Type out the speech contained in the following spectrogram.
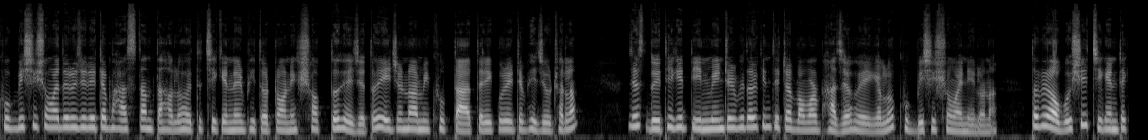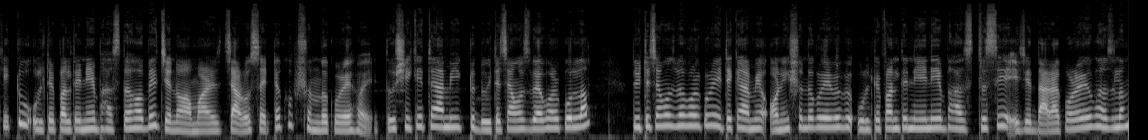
খুব বেশি সময় ধরে যদি এটা ভাজতাম, তাহলে হয়তো চিকেনের ভিতরটা অনেক শক্ত হয়ে যেত। এই জন্য আমি খুব তাড়াতাড়ি করে এটা ভেজে উঠালাম। জাস্ট দুই থেকে তিন মিনিটের ভিতর কিন্তু এটা আমার ভাজা হয়ে গেল, খুব বেশি সময় নিল না। তবে অবশ্যই চিকেনটাকে একটু উল্টে পাল্টে নিয়ে ভাজতে হবে, যেন আমার চারো সাইডটা খুব সুন্দর করে হয়। তো সেক্ষেত্রে আমি একটু দুইটা চামচ ব্যবহার করলাম। দুইটা চামচ ব্যবহার করে এটাকে আমি অনেক সুন্দর করে এভাবে উল্টে পাল্টে নিয়ে নিয়ে ভাজতেছি। এই যে দাঁড়া করে ভাজলাম,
